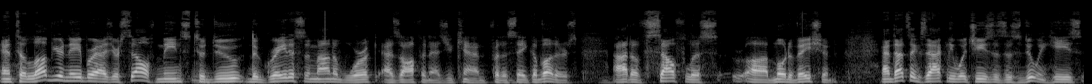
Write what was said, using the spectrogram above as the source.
And to love your neighbor as yourself means to mm-hmm. do the greatest amount of work as often as you can for the sake of others, out of selfless uh, motivation. And that's exactly what Jesus is doing. He's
